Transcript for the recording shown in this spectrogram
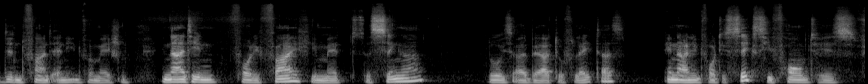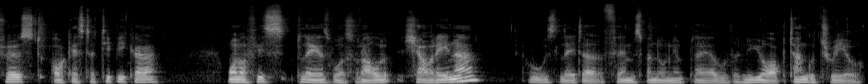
didn't find any information. In 1945, he met the singer Luis Alberto Fleitas, in 1946, he formed his first orchestra típica. One of his players was Raul Jaurena, who was later a famous bandoneon player with the New York Tango Trio.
